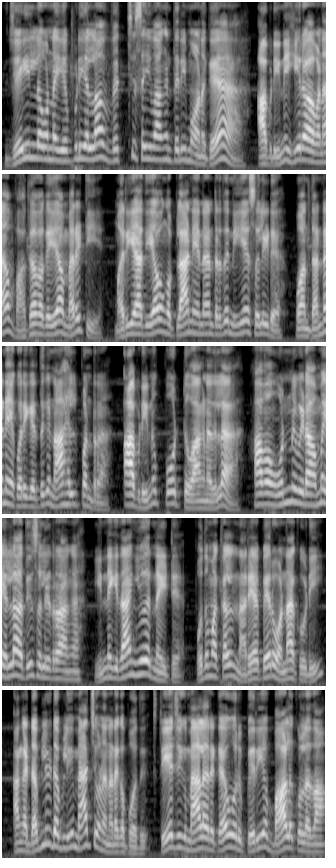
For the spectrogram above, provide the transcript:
ஜெயிலில் உன்னை எப்படியெல்லாம் வச்சு செய்வாங்கன்னு தெரியுமா உனக்கு? அப்படின்னு ஹீரோவனை வகை வகையாக மிரட்டி மரியாதையாக உங்கள் பிளான் என்னன்றது நீயே சொல்லிடு. உன் தண்டனையை குறைக்கிறதுக்கு நான் ஹெல்ப் பண்ணுறேன் அப்படின்னு போட்டு வாங்கினதுல அவன் ஒன்று விடாமல் எல்லாத்தையும் சொல்லிடுறாங்க. இன்னைக்கு தான் நியூ இயர் நைட்டு பொதுமக்கள் நிறைய பேர் ஒன்னா கூடி அங்க டபிள்யூ டபிள்யூ மேட்ச் ஒன்று நடக்க போகுது. ஸ்டேஜுக்கு மேல இருக்க ஒரு பெரிய பாலுக்குள்ள தான்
